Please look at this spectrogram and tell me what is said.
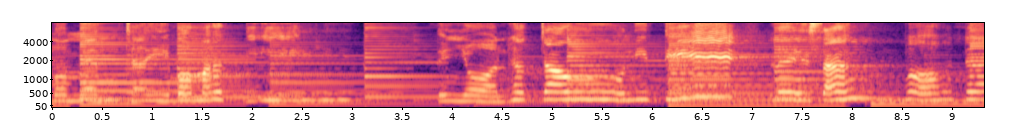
บ่ แต่ย้อนหักเจ้านี่ติเลยสั่งบ่ได้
